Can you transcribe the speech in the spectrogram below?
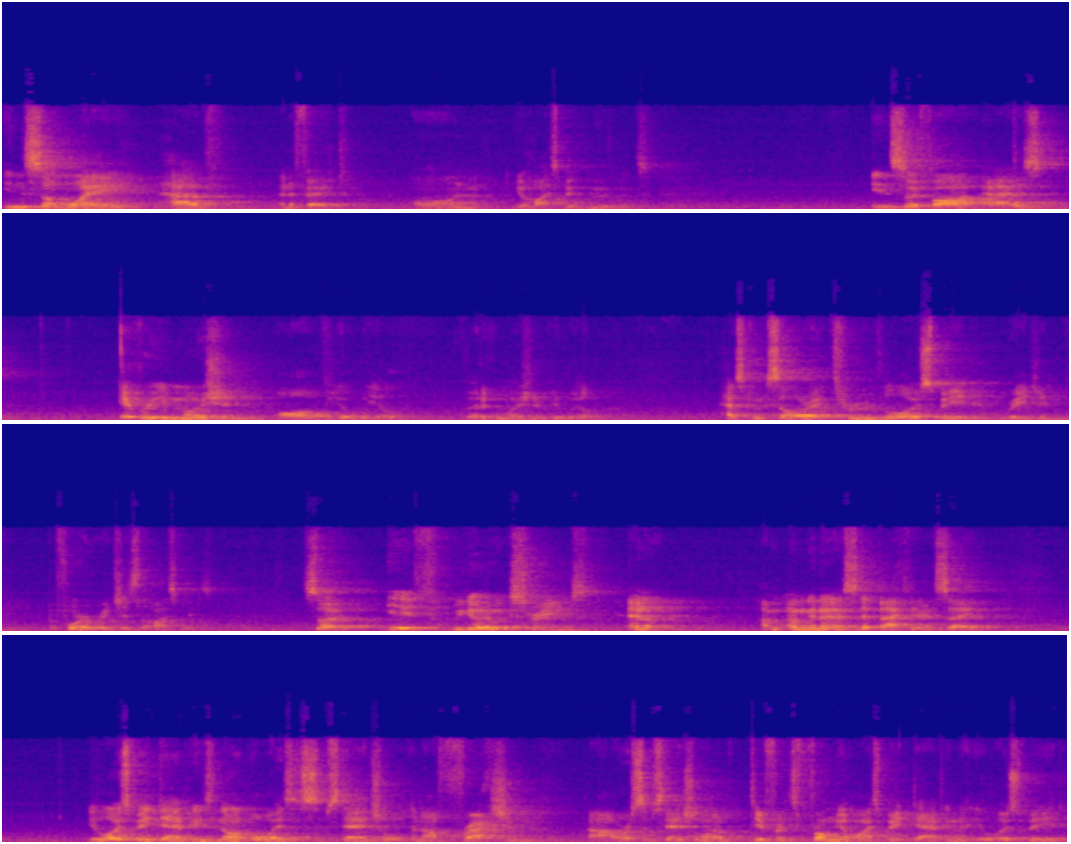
in some way have an effect on your high-speed movements. Insofar as every motion of your wheel, vertical motion of your wheel, has to accelerate through the low speed region before it reaches the high speeds. So if we go to extremes, and I'm, I'm going to step back there and say, your low speed damping is not always a substantial enough fraction uh, or a substantial enough difference from your high speed damping that your low speed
